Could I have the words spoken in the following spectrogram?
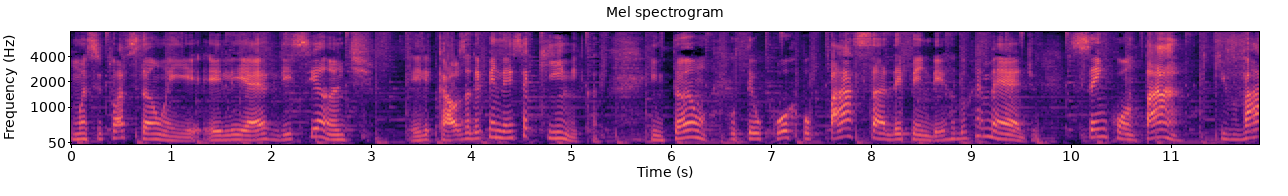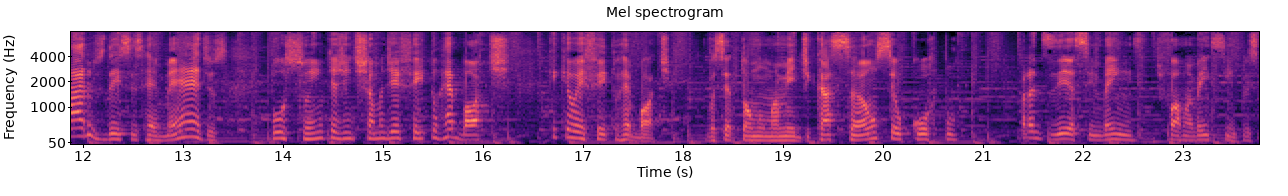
uma situação aí, ele é viciante, ele causa dependência química. Então, o teu corpo passa a depender do remédio, sem contar que vários desses remédios possuem o que a gente chama de efeito rebote. O que é o efeito rebote? Você toma uma medicação, seu corpo, para dizer assim, bem de forma bem simples,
